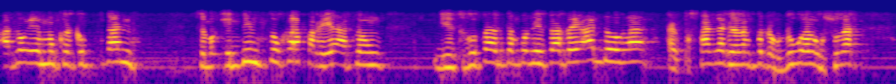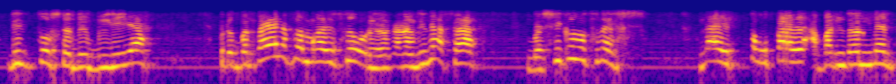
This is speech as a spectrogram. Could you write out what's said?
atong imong kakuptan sa mag-imbento ka pareha atong gisgutan ng pulis tatay ado nga nagpasagad na lang po og duwal og sulat dito sa Biblia. Pero bantayan na sa mga iso nga kanang dina sa versikulo 3 na ay total abandonment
